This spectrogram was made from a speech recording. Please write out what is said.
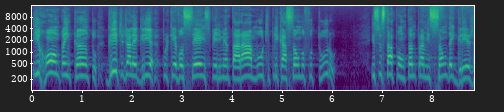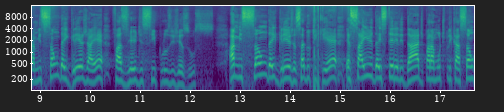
e rompa em canto, grite de alegria, porque você experimentará a multiplicação no futuro. Isso está apontando para a missão da igreja. A missão da igreja é fazer discípulos de Jesus. A missão da igreja, sabe o que, que é? É sair da esterilidade para a multiplicação,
